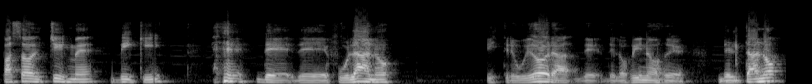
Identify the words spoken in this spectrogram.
pasado el chisme, Vicky, de, de fulano, distribuidora de, los vinos de, del Tano,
